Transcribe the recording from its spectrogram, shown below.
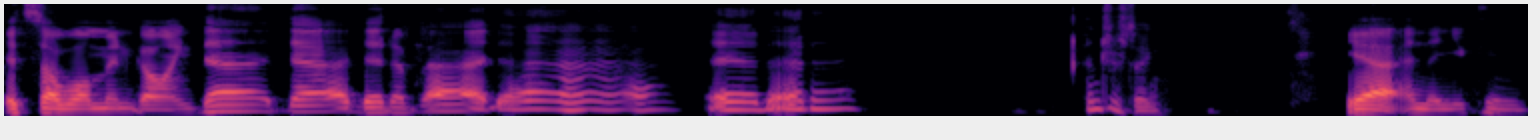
It's a woman going da da da da ba, da da da da Interesting. Yeah, and then you can.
